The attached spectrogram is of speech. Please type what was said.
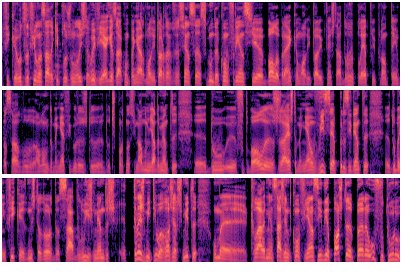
Fica o desafio lançado aqui pelo jornalista Rui Viegas a acompanhar no auditório da Renascença a segunda conferência Bola Branca, um auditório que tem estado repleto e pronto, tem passado ao longo da manhã figuras de, do desporto nacional, nomeadamente uh, do uh, futebol. Já esta manhã, o vice-presidente uh, do Benfica, administrador da SAD, Luís Mendes, transmitiu a Roger Schmidt uma clara mensagem de confiança e de aposta para o futuro,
